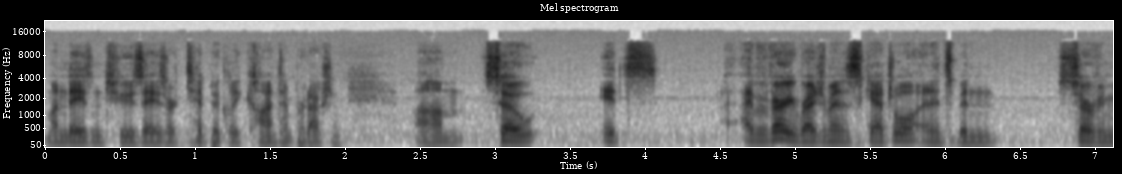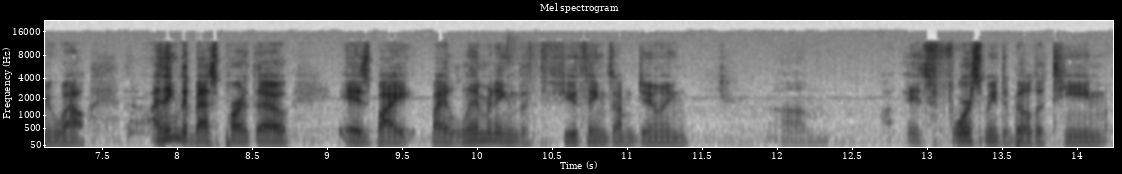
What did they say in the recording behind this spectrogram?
Mondays and Tuesdays are typically content production. Um, so it's I have a very regimented schedule, and it's been serving me well. I think the best part though is by by limiting the few things I'm doing. Um, it's forced me to build a team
